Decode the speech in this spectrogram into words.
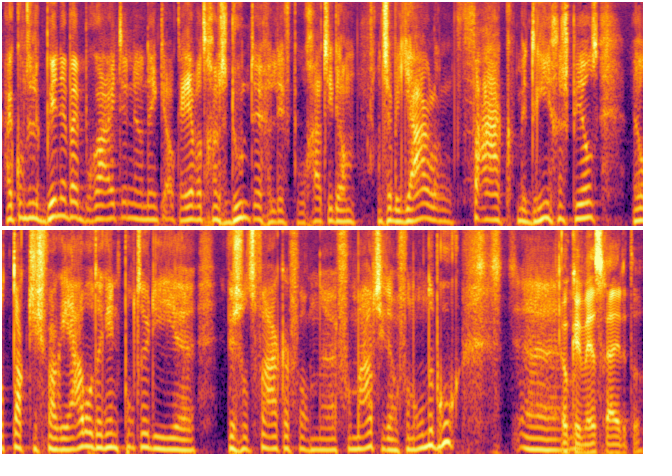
hij komt natuurlijk binnen bij Brighton en dan denk je, oké, ja, wat gaan ze doen tegen Liverpool? Gaat hij dan, want ze hebben jarenlang vaak met drie gespeeld, wel tactisch variabel erin. Potter die uh, wisselt vaker van uh, formatie dan van onderbroek. ook in wedstrijden toch?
